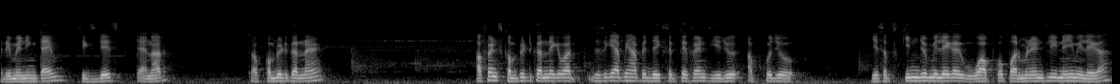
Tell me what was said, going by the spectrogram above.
Remaining time six days ten hour तो आप कंप्लीट करना है। अब फ्रेंड्स कंप्लीट करने के बाद, जैसे कि आप यहाँ पे देख सकते हैं फ्रेंड्स ये जो आपको जो, ये सब स्किन जो मिलेगा, वो आपको परमानेंटली नहीं मिलेगा।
